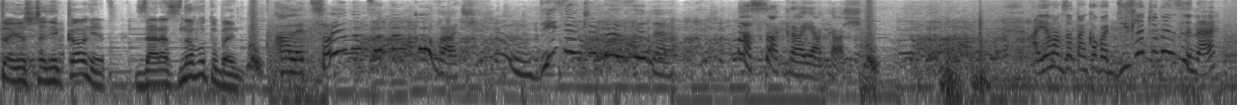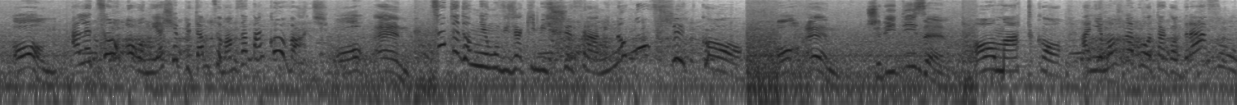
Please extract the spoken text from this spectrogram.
To jeszcze nie koniec. Zaraz znowu tu będzie. Ale co ja mam zatankować? Hmm, diesel czy benzynę? Masakra jakaś. A ja mam zatankować diesel czy benzynę? On! Ale co on? Ja się pytam, co mam zatankować. O-N! Co ty do mnie mówisz jakimiś szyframi? No mów szybko! O-N! Czyli diesel. O matko, a nie można było tak od razu?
